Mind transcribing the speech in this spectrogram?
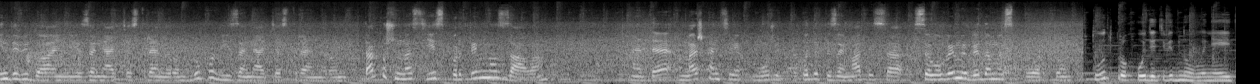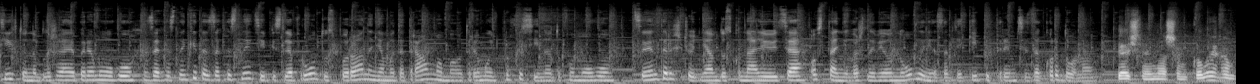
індивідуальні заняття з тренером, групові заняття з тренером. Також у нас є спортивна зала, де мешканці можуть приходити займатися силовими видами спорту. Тут проходять відновлення і ті, хто наближає перемогу. Захисники та захисниці після фронту з пораненнями та травмами отримують професійну допомогу. Центр щодня вдосконалюється. Останні важливі оновлення завдяки підтримці за кордону. Вдячний нашим колегам,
